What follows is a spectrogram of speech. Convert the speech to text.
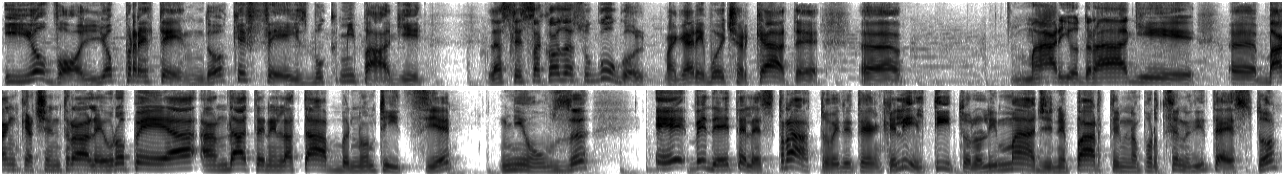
Io voglio, pretendo che Facebook mi paghi. La stessa cosa su Google. Magari voi cercate eh, Mario Draghi, eh, Banca Centrale Europea, andate nella tab notizie, news e vedete l'estratto, vedete anche lì il titolo, l'immagine parte in una porzione di testo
